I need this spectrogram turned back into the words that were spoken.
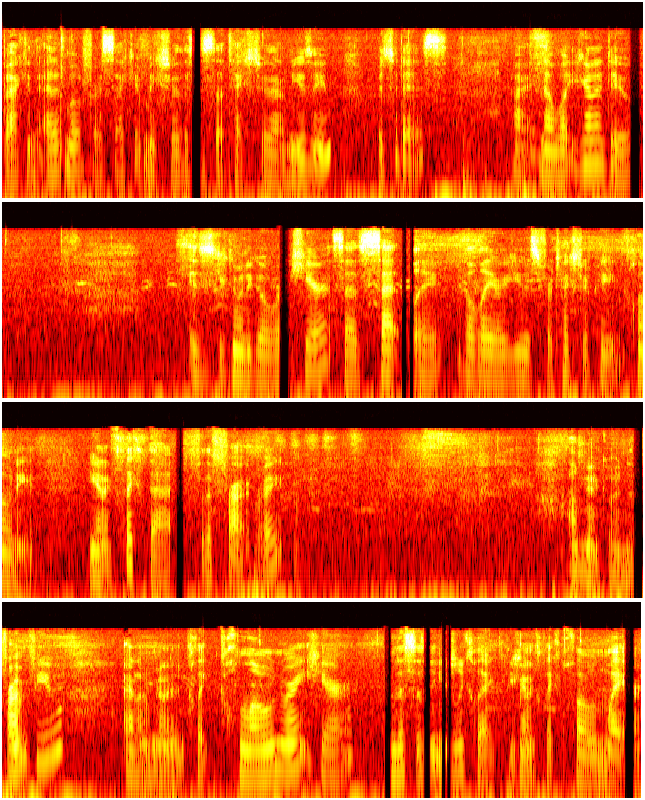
back into edit mode for a second, make sure this is the texture that I'm using, which it is. Alright, now what you're going to do is you're going to go right here, it says set la the layer used for texture paint cloning. You're going to click that for the front, right? I'm going to go into the front view and I'm going to click clone right here. And this isn't usually clicked. You're going to click clone layer.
